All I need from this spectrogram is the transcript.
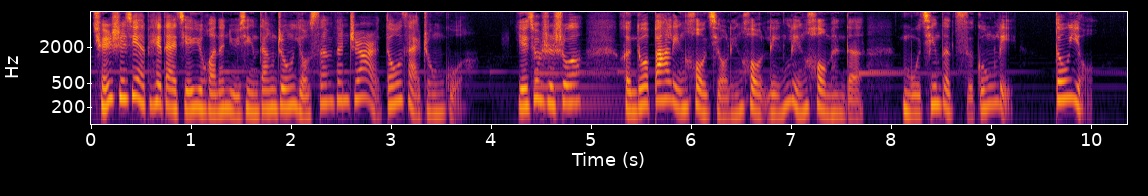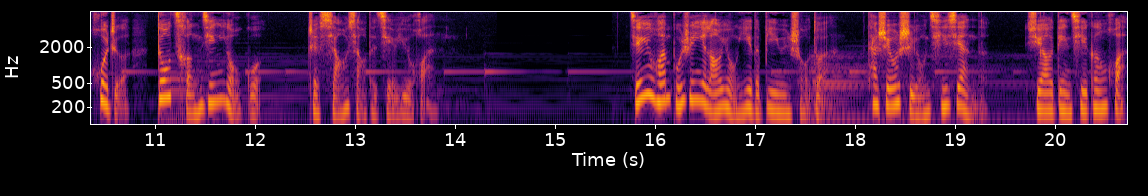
全世界佩戴节育环的女性当中，有三分之二都在中国。也就是说，很多八零后、九零后、零零后们的母亲的子宫里都有，或者都曾经有过这小小的节育环。节育环不是一劳永逸的避孕手段，它是有使用期限的，需要定期更换，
